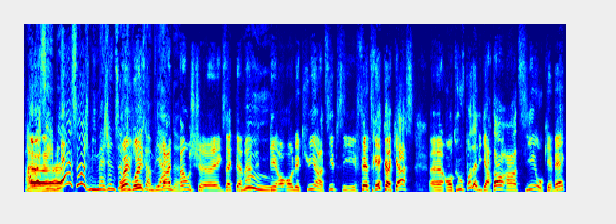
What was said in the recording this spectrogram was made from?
Ah ouais, c'est Euh, blanc, ça? Je m'imagine ça Ouais, ouais, comme viande. pas blanche, euh, exactement. Puis on, on le cuit entier, puis c'est fait très cocasse. Euh, on trouve pas d'alligator entier au Québec.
